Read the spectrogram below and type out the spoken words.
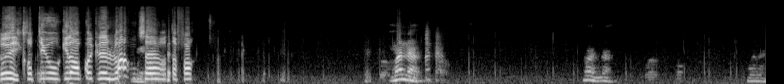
wih, kau tengok gila apa gila belakang saya, what the fuck? Mana? Mana? Mana?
